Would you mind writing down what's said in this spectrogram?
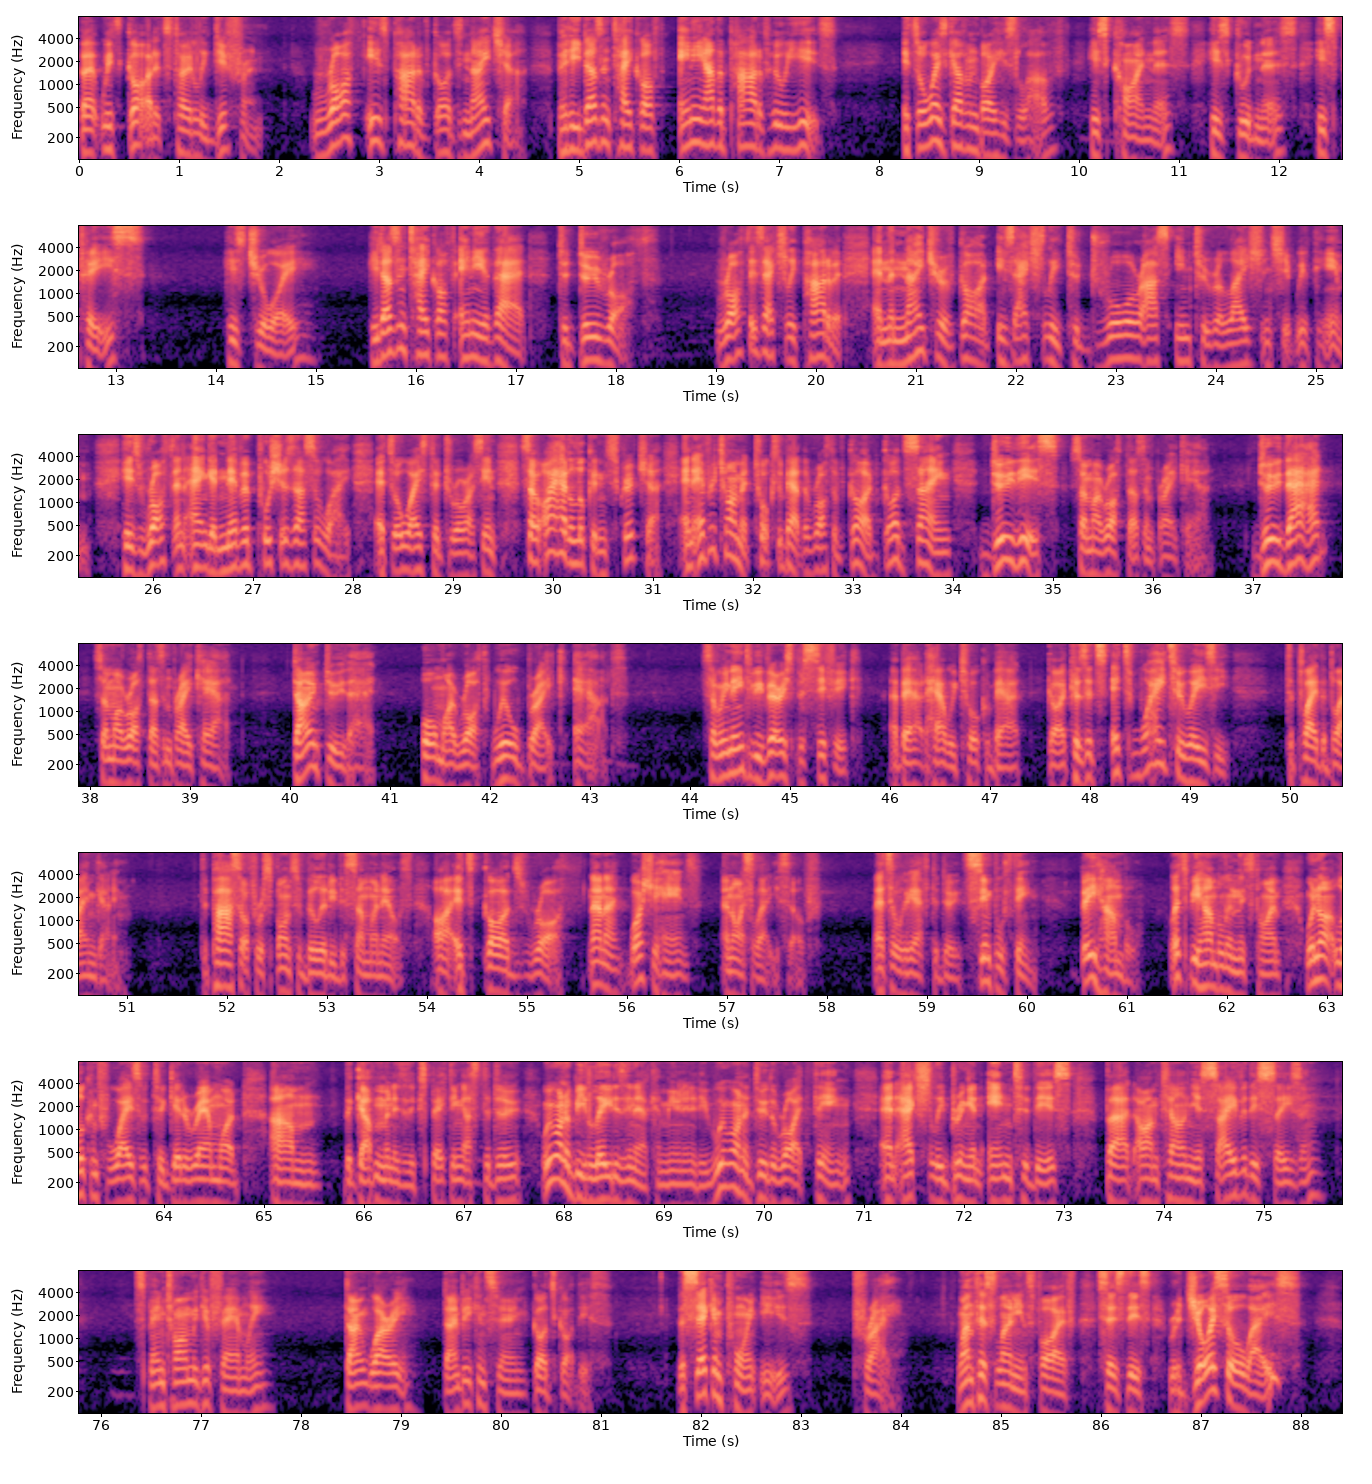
But with God, it's totally different. Wrath is part of God's nature, but He doesn't take off any other part of who He is. It's always governed by His love, His kindness, His goodness, His peace, His joy. He doesn't take off any of that to do wrath. Wrath is actually part of it. And the nature of God is actually to draw us into relationship with Him. His wrath and anger never pushes us away, it's always to draw us in. So I had a look in Scripture, and every time it talks about the wrath of God, God's saying, Do this so my wrath doesn't break out. Do that so my wrath doesn't break out. Don't do that, or my wrath will break out. So we need to be very specific about how we talk about God because it's, it's way too easy to play the blame game, to pass off responsibility to someone else. Oh, it's God's wrath. No, no, wash your hands and isolate yourself. That's all we have to do. Simple thing. Be humble. Let's be humble in this time. We're not looking for ways to get around what um, the government is expecting us to do. We want to be leaders in our community. We want to do the right thing and actually bring an end to this. But I'm telling you, savor this season. Spend time with your family. Don't worry. Don't be concerned. God's got this. The second point is pray. 1 Thessalonians 5 says this Rejoice always,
